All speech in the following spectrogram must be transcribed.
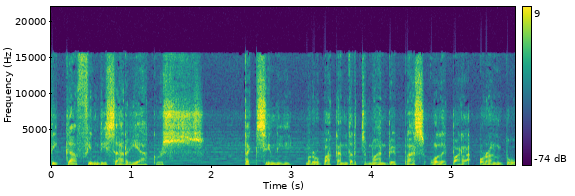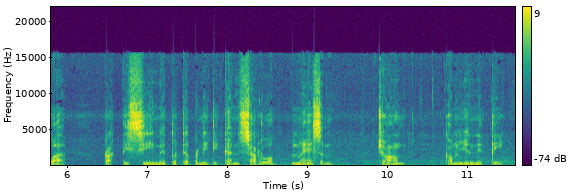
Tika Vindisariagus. Teks ini merupakan terjemahan bebas oleh para orang tua praktisi metode pendidikan Charlotte Mason, Charmed Community.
